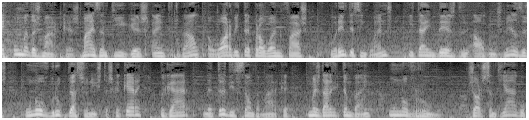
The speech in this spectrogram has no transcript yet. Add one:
É uma das marcas mais antigas em Portugal. A Órbita para o ano faz 45 anos e tem desde alguns meses um novo grupo de acionistas que querem pegar na tradição da marca, mas dar-lhe também um novo rumo. Jorge Santiago,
